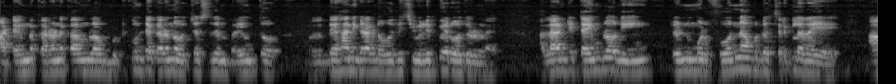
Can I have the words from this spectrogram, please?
ఆ టైంలో కరోనా కాలంలో ముట్టుకుంటే కరోనా వచ్చేస్తుందని భయంతో మృతదేహానికి అక్కడ వదిలిచి వెళ్ళిపోయే రోజులు ఉన్నాయి. అలాంటి టైంలోని రెండు మూడు ఫోన్ నెంబర్లు సర్క్యులర్ అయ్యాయి. ఆ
